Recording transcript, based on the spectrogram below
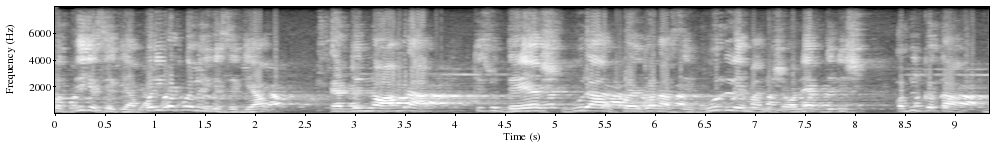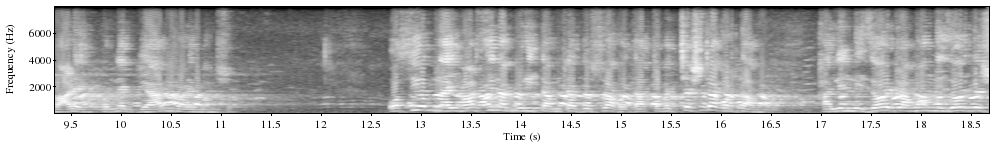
বদলি গেছে গিয়া, পরিবর্তন হয়ে গেছে গিয়া। এর জন্য আমরা কিছু দেশ ঘুরার প্রয়োজন আছে। ঘুরলে মানুষ অনেক জিনিস, অভিজ্ঞতা বাড়ে, অনেক জ্ঞান বাড়ে মানুষের। অসিয়ত নাই পারছি না ঘুরিতাম এটা দুসরা কথা তবে চেষ্টা করতাম। খালি নিজের গ্রাম নিজের দেশ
